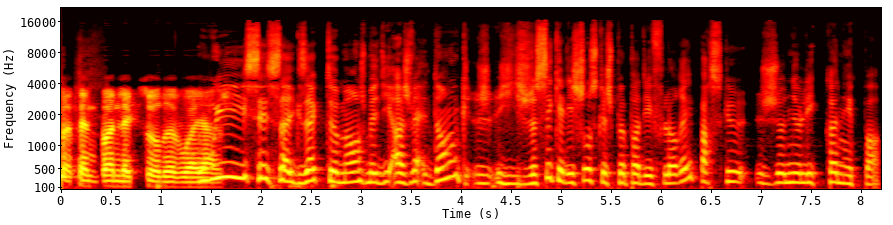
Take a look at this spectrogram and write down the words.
Ça fait une bonne lecture de voyage. Oui, c'est ça, exactement. Je me dis, ah, je vais... donc, je, je sais qu'il y a des choses que je ne peux pas déflorer parce que je ne les connais pas.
